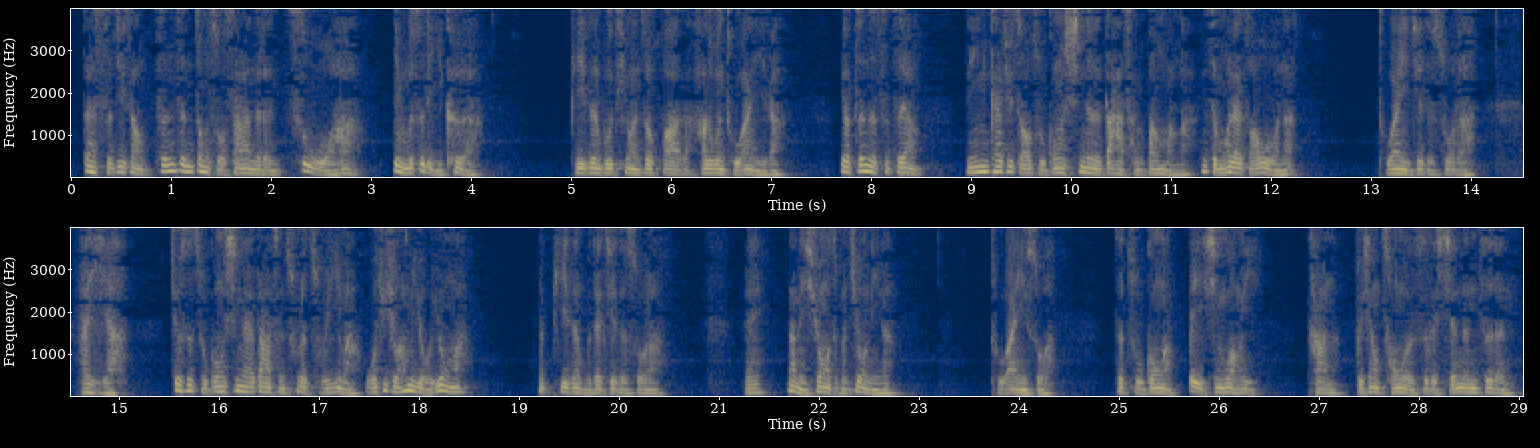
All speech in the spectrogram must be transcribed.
但实际上，真正动手杀人的人是我啊，并不是李克啊。”丕正夫听完这话的，他就问涂安仪了：“要真的是这样，你应该去找主公信任的大臣帮忙啊，你怎么会来找我呢？”涂安仪接着说了：“哎呀，就是主公信赖大臣出了主意嘛，我去求他们有用吗？”那丕正夫再接着说了：“哎，那你希望我怎么救你呢？”涂安仪说：“这主公啊，背信忘义，他呢不像重耳是个贤人之人，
